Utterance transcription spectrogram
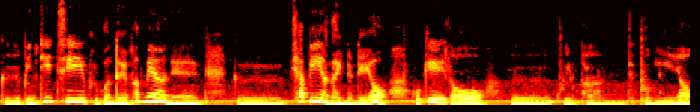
그 빈티지 물건들 판매하는 그 샵이 하나 있는데요. 거기에서 그 구입한 제품이에요.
